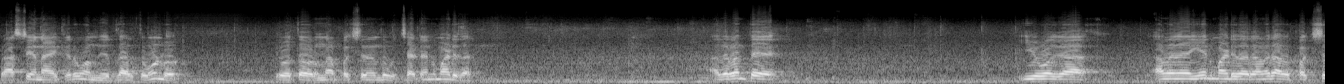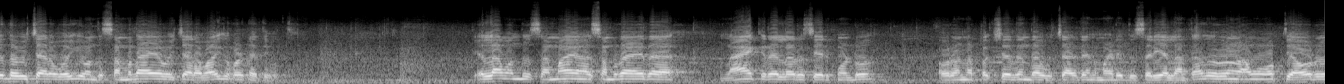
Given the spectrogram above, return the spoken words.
ರಾಷ್ಟ್ರೀಯ ನಾಯಕರು ಒಂದು ನಿರ್ಧಾರ ತಗೊಂಡು ಇವತ್ತು ಅವ್ರನ್ನ ಪಕ್ಷದಿಂದ ಉಚ್ಚಾಟನೆ ಮಾಡಿದ್ದಾರೆ. ಅದರಂತೆ ಇವಾಗ ಅದನ್ನ ಏನು ಮಾಡಿದ್ದಾರೆ ಅಂದರೆ ಅದು ಪಕ್ಷದ ವಿಚಾರ ಹೋಗಿ ಒಂದು ಸಮುದಾಯ ವಿಚಾರವಾಗಿ ಹೊರಟೈತಿ ಇವತ್ತು. ಎಲ್ಲ ಒಂದು ಸಮಾಯ, ಸಮುದಾಯದ ನಾಯಕರೆಲ್ಲರೂ ಸೇರಿಕೊಂಡು ಅವರನ್ನು ಪಕ್ಷದಿಂದ ಉಚ್ಚಾಟನೆ ಮಾಡಿದ್ದು ಸರಿಯಲ್ಲ ಅಂತ. ಅದು ನಾವು ಒಪ್ತೀವಿ. ಅವರು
